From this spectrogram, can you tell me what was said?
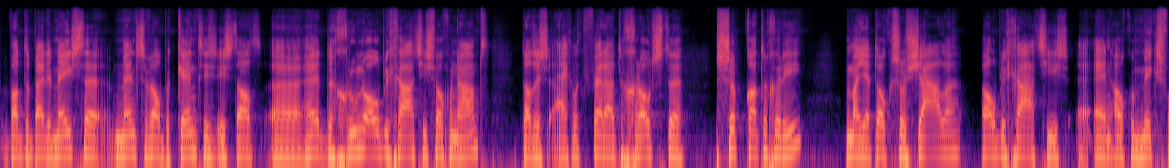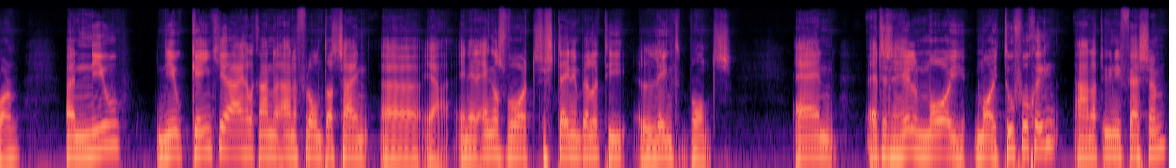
wat bij de meeste mensen wel bekend is, is dat uh, de groene obligaties zogenaamd, dat is eigenlijk veruit de grootste subcategorie. Maar je hebt ook sociale obligaties en ook een mixvorm. Een nieuw nieuw kindje eigenlijk aan de, aan de front. Dat zijn uh, ja, in een Engels woord Sustainability Linked Bonds. En het is een hele mooi, mooie toevoeging aan het universum.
